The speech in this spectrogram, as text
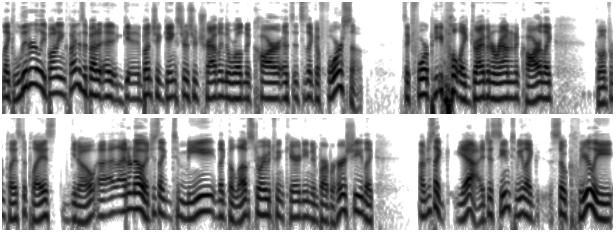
like literally, Bonnie and Clyde is about a, a a bunch of gangsters who are traveling the world in a car. It's it's like a foursome. It's like four people like driving around in a car, like going from place to place. You know, I, I- don't know. It's just like to me, like the love story between Carradine and Barbara Hershey. Like, I'm just like, yeah, it just seemed to me like so clearly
